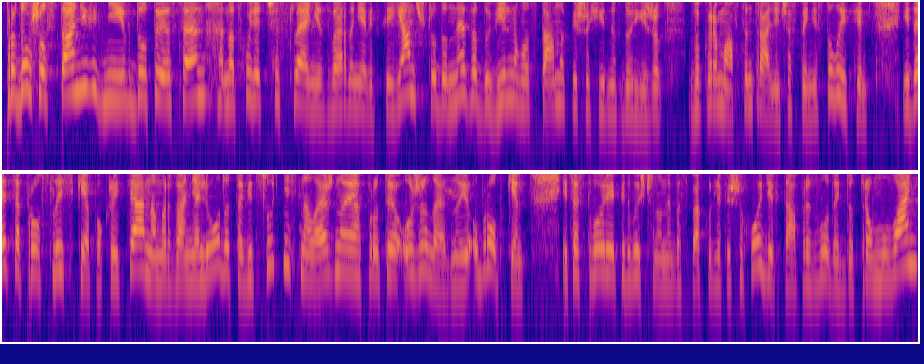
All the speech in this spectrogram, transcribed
Впродовж останніх днів до ТСН надходять численні звернення від киян щодо незадовільного стану пішохідних доріжок, зокрема в центральній частині столиці. Йдеться про слизьке покриття, намерзання льоду та відсутність належної протиожеледної обробки. І це створює підвищену небезпеку для пішоходів та призводить до травмувань.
